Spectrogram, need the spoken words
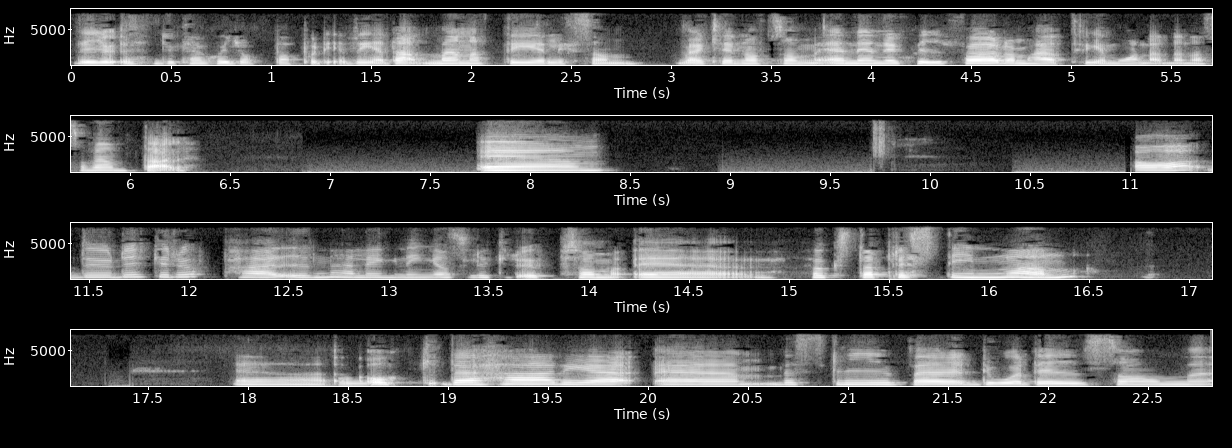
det du kanske jobbar på det redan, men att det är liksom verkligen något som en energi för de här tre månaderna som väntar. Ehm. ja, du dyker upp här i den här läggningen så dyker du upp som eh, högsta prästinnan. Eh, och det här är, eh, beskriver då dig som,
